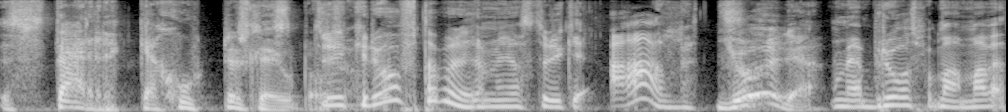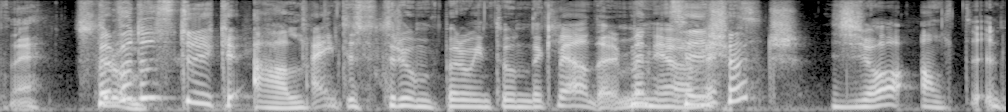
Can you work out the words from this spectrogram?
s- stärka skjortor skulle jag gjort också. Stryker du ofta Maria? ja, men jag stryker allt. Gör du det? Men jag brås på mamma vet ni. Men vadå stryker allt? Nej, inte strumpor och inte underkläder. Men Men, t-shirts? Ja, alltid.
